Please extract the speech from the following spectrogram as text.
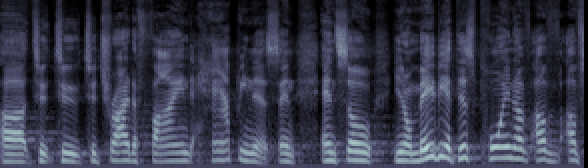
uh, to to to try to find happiness, and and so you know maybe at this point of of of,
